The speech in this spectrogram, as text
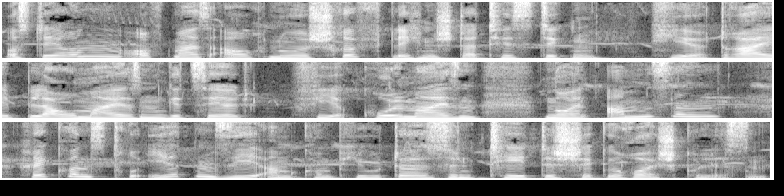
aus deren oftmals auch nur schriftlichen Statistiken, hier drei Blaumeisen gezählt, vier Kohlmeisen, neun Amseln, rekonstruierten sie am Computer synthetische Geräuschkulissen.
